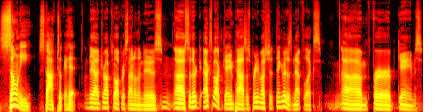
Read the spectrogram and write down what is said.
Sony stock took a hit. Yeah, it dropped 12% on the news. Uh, so their Xbox Game Pass is pretty much, think of it as Netflix um, for games.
